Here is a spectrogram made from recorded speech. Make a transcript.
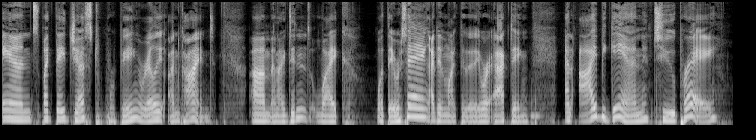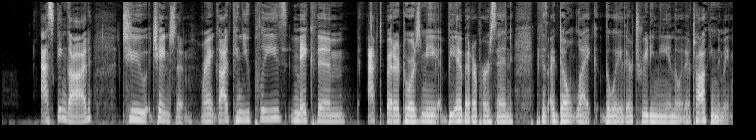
and like they just were being really unkind. Um, and I didn't like what they were saying. I didn't like the way they were acting. And I began to pray, asking God to change them, right? God, can you please make them act better towards me, be a better person, because I don't like the way they're treating me and the way they're talking to me.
